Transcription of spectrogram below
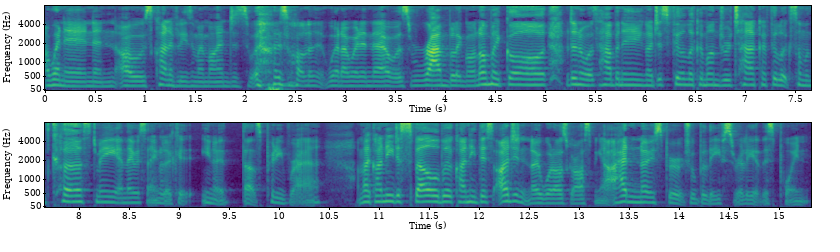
I went in and I was kind of losing my mind as well, as well. when I went in there, I was rambling on, oh my God, I don't know what's happening. I just feel like I'm under attack. I feel like someone's cursed me. And they were saying, look, it, you know, that's pretty rare. I'm like, I need a spell book. I need this. I didn't know what I was grasping at. I had no spiritual beliefs really at this point,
